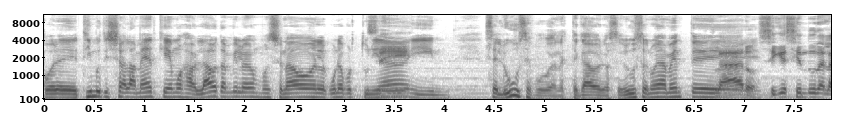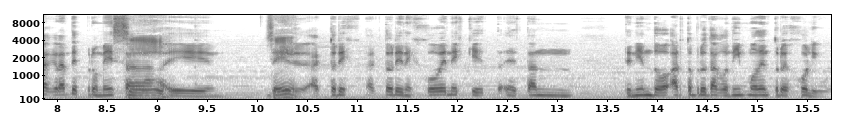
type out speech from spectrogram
por eh, Timothy Chalamet, que hemos hablado, también lo hemos mencionado en alguna oportunidad. Sí. Y se luce, pues, weón, este cabrón. Se luce nuevamente. Claro, sigue siendo una de las grandes promesas Sí. eh, Sí. de actores, actores jóvenes que est- están teniendo harto protagonismo dentro de Hollywood.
